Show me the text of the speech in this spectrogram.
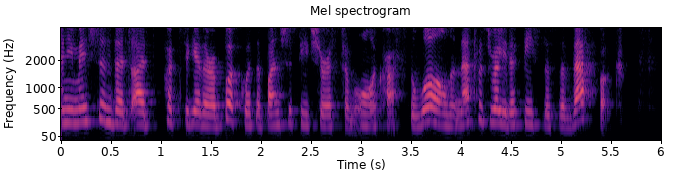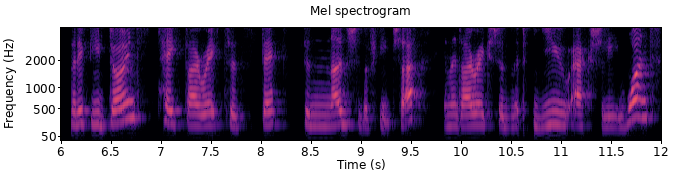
And you mentioned that I'd put together a book with a bunch of futurists from all across the world. And that was really the thesis of that book. That if you don't take directed steps to nudge the future in the direction that you actually want,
